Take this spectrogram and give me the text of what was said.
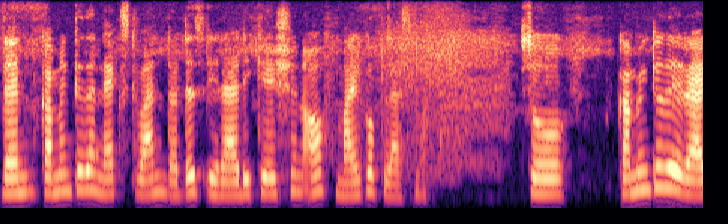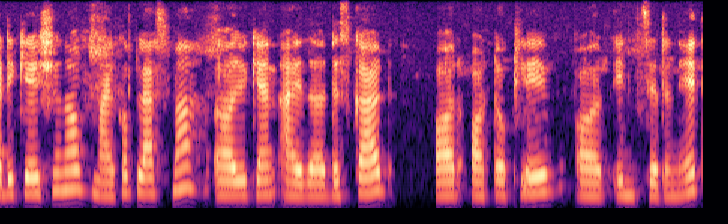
Then coming to the next one that is eradication of mycoplasma. So coming to the eradication of mycoplasma uh, you can either discard or autoclave or incinerate.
